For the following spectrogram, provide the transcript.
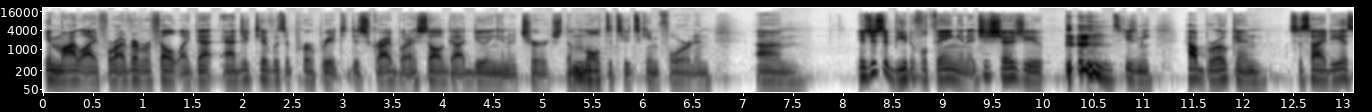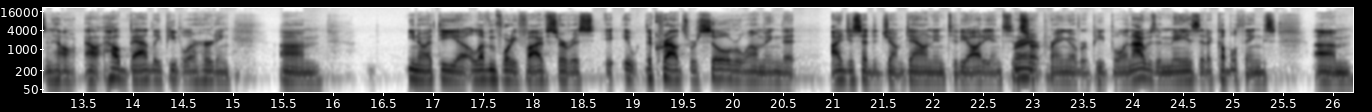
in my life where I've ever felt like that adjective was appropriate to describe what I saw God doing in a church. The multitudes came forward. And um, it's just a beautiful thing. And it just shows you, excuse me, how broken society is and how, how, how badly people are hurting. Um, you know, at the uh, 11:45 service, it, it, the crowds were so overwhelming that I just had to jump down into the audience and Right. start praying over people. And I was amazed at a couple things. Um,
